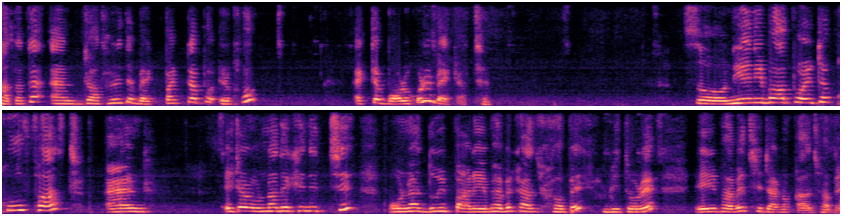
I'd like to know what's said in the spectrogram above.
হাতাটা অ্যান্ড যথারীতি ব্যাকপ্যাকটা আপু এরকম একটা বড় করে ব্যাক আছে। সো নিয়ে নিব আপু এটা খুব ফাস্ট অ্যান্ড এটার ওড়না দেখে নিচ্ছি। ওনার দুই পারে এভাবে কাজ হবে, ভিতরে এইভাবে ছিটানো কাজ হবে।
